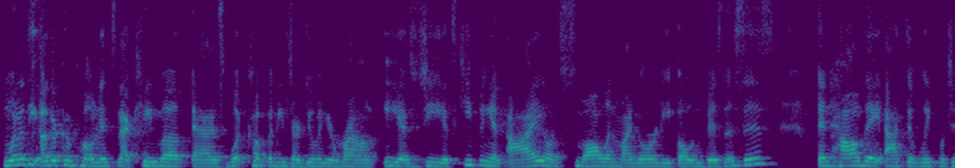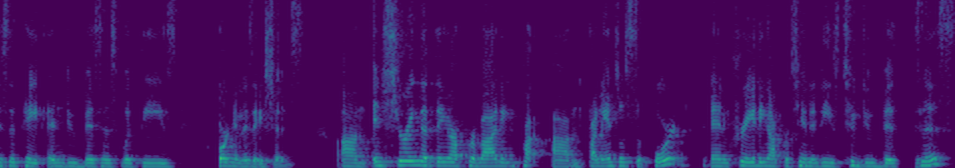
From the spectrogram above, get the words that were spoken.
One of the other components that came up as what companies are doing around ESG is keeping an eye on small and minority owned businesses and how they actively participate and do business with these organizations. Um, ensuring that they are providing um, financial support and creating opportunities to do business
